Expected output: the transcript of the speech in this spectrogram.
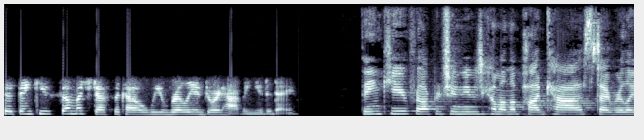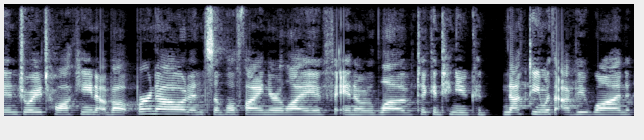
So thank you so much, Jessica. We really enjoyed having you today. Thank you for the opportunity to come on the podcast. I really enjoy talking about burnout and simplifying your life, and I would love to continue connecting with everyone.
